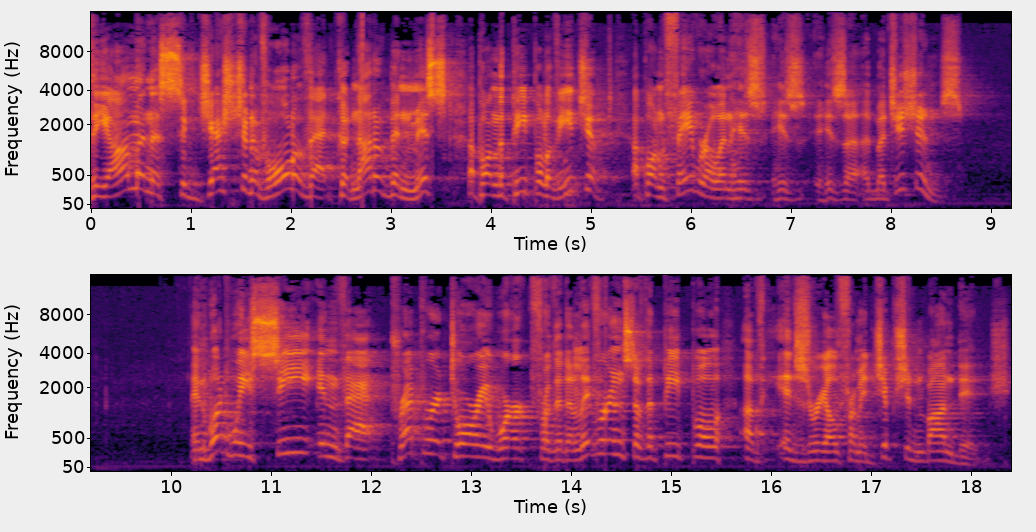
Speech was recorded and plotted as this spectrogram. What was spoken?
the ominous suggestion of all of that could not have been missed upon the people of Egypt, upon Pharaoh and his, his, his uh, magicians. And what we see in that preparatory work for the deliverance of the people of Israel from Egyptian bondage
